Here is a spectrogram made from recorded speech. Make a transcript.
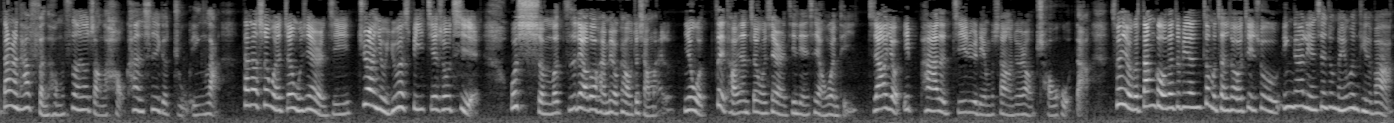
当然它粉红色又长得好看，是一个主因啦。但它身为真无线耳机，居然有 USB 接收器！我什么资料都还没有看，我就想买了，因为我最讨厌真无线耳机连线有问题，只要有一趴的几率连不上，就让我超火大。所以有个 d o n g l 在这边这么成熟的技术，应该连线就没问题了吧？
